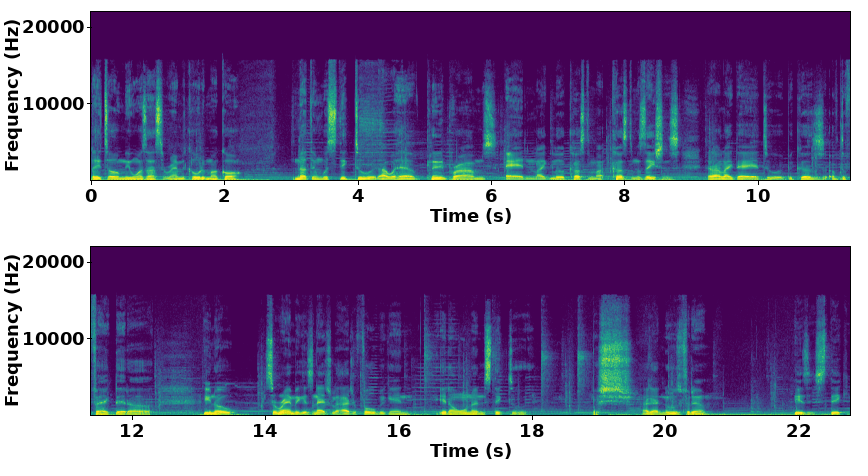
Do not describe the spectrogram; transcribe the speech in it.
They told me once I ceramic coated my car, nothing would stick to it. I would have plenty of problems adding like little custom customizations that I like to add to it because of the fact that uh you know, ceramic is naturally hydrophobic and it don't want nothing stick to it. But shh, I got news for them. Is it sticking?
